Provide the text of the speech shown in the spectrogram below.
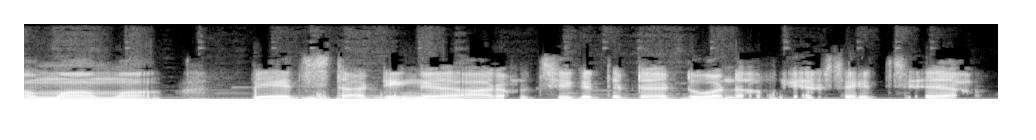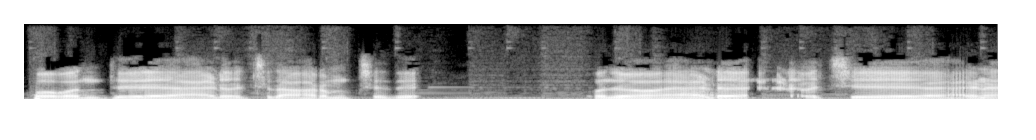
ஆமாம் ஆமாம் பேஜ் ஸ்டார்டிங் ஆரம்பிச்சு கிட்டத்தட்ட டூ அண்ட் ஹாஃப் இயர்ஸ் ஆயிடுச்சு. அப்போ வந்து ஆட் வச்சு தான் ஆரம்பிச்சது. கொஞ்சம் ஆடு ஆடை வச்சு ஏன்னா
